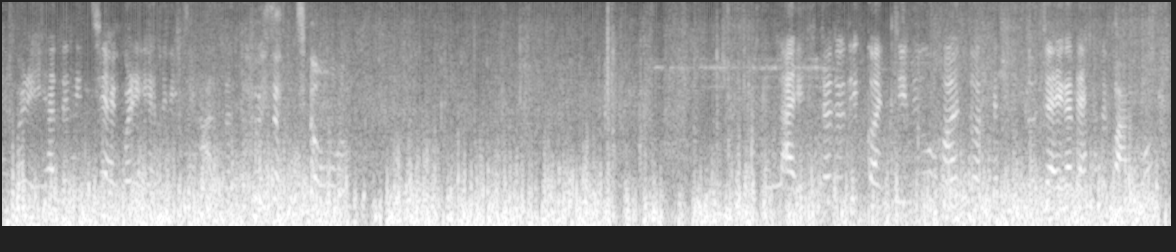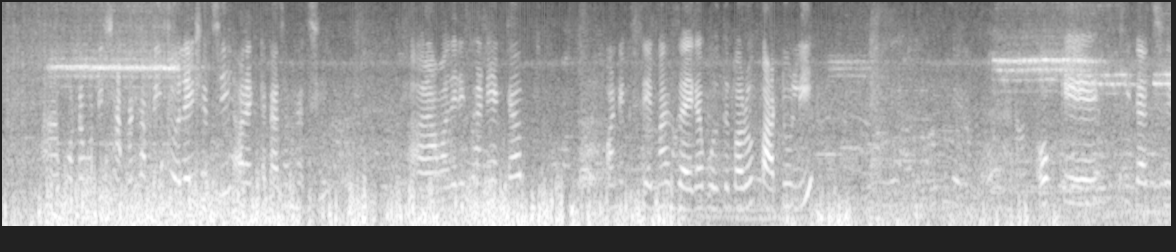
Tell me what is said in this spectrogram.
একবার এই হাতে নিচ্ছে একবার এই হাতে নিচ্ছে হাত ব্যথা হয়ে যাচ্ছে আমার লাইফটা যদি কন্টিনিউ হয় তো একটা সুন্দর জায়গা দেখাতে পারব আহ, মোটামুটি সামনাসামনি চলে এসেছি আর একটা কাছাকাছি আর আমাদের এখানে একটা অনেক ফেমাস জায়গা বলতে পারো, পাটুলি। ওকে, ঠিক আছে।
